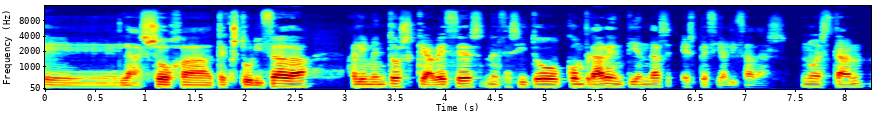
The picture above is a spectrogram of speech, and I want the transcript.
eh, la soja texturizada, alimentos que a veces necesito comprar en tiendas especializadas. No están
